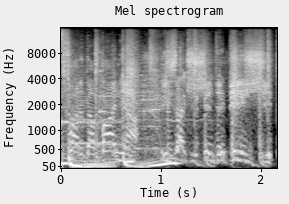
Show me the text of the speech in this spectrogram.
Twarda bania i zaciśnięte pięści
